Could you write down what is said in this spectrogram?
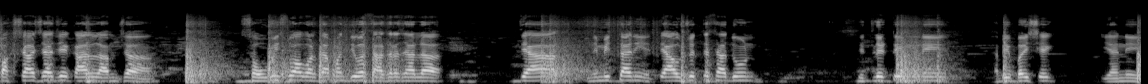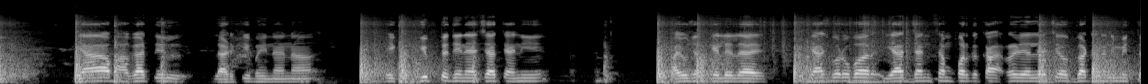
पक्षाच्या जे काल आमच्या सव्वीसवा वर्धापन दिवस साजरा झाला त्या निमित्ताने त्या औचित्य साधून तिथली टीमने हबीबाई शेख यांनी या भागातील लाडकी बहिणांना एक गिफ्ट देण्याच्या त्यांनी आयोजन केलेलं आहे. त्याचबरोबर या जनसंपर्क कार्यालयाच्या उद्घाटनानिमित्त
